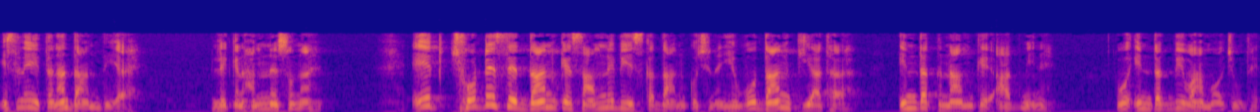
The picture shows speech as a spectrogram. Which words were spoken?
इसने इतना दान दिया है, लेकिन हमने सुना है, एक छोटे से दान के सामने भी इसका दान कुछ नहीं है। वो दान किया था इंदक नाम के आदमी ने। वो इंदक भी वहाँ मौजूद है।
